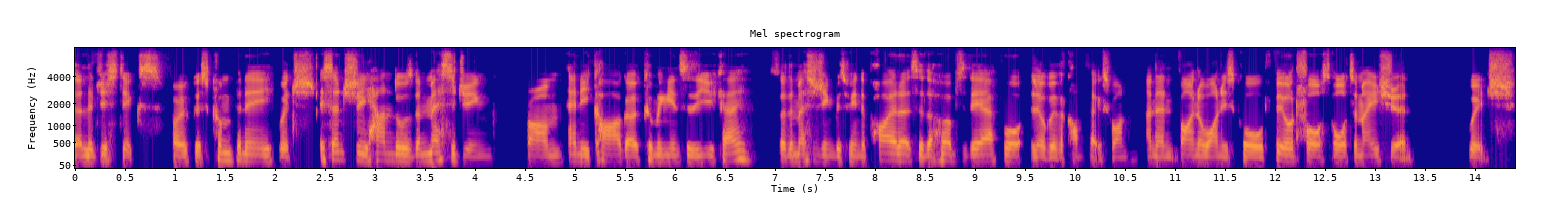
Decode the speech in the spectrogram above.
a logistics focused company, which essentially handles the messaging from any cargo coming into the UK. So the messaging between the pilots at the hubs at the airport, a little bit of a complex one. And then final one is called Field Force Automation, which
